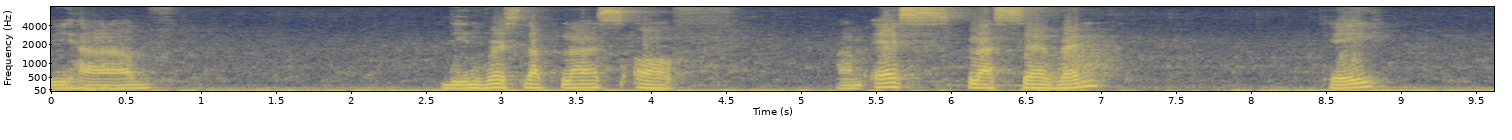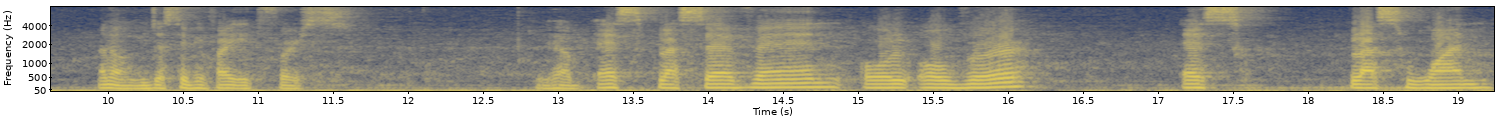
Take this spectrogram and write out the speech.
we have the inverse Laplace of um, s plus 7 okay oh, no, we just simplify it first. We have s plus 7 all over s plus 1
